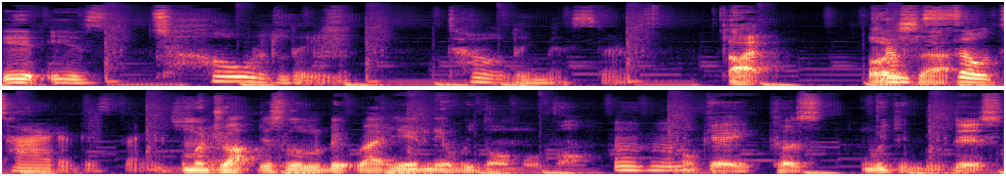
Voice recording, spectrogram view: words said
It is totally, totally messed up. All right, other I'm side. so tired of this thing. I'm gonna drop this a little bit right here, and then we're gonna move on. Mm-hmm. Okay, because we can do this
